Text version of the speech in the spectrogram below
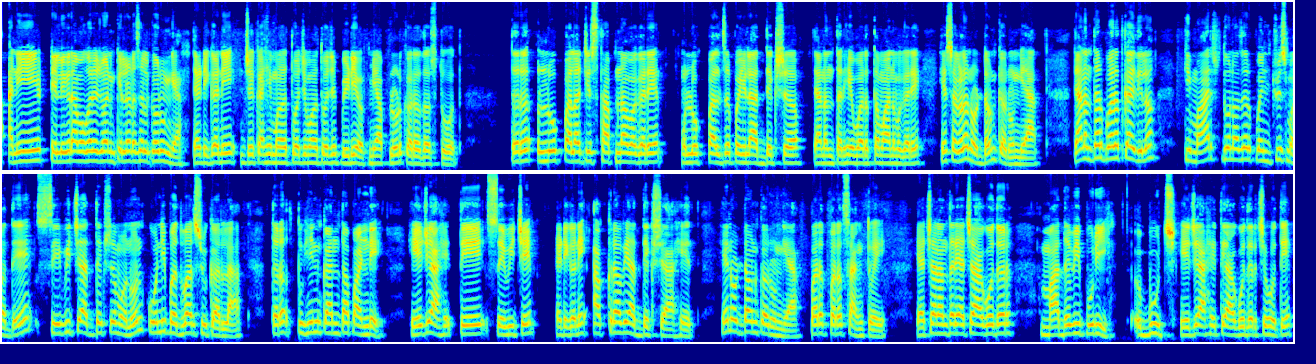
आणि टेलिग्राम वगैरे जॉईन केलं नसेल करून घ्या. त्या ठिकाणी जे काही महत्त्वाचे महत्त्वाचे पी डी एफ मी अपलोड करत असतो तर लोकपालाची स्थापना वगैरे लोकपालचं पहिलं अध्यक्ष त्यानंतर हे वर्तमान वगैरे हे सगळं नोट डाऊन करून घ्या. त्यानंतर परत काय दिलं? की मार्च दोन हजार पंचवीसमध्ये सेबीचे अध्यक्ष म्हणून कोणी पदभार स्वीकारला? तर तुहिनकांता पांडे. हे जे आहेत ते सेबीचे या ठिकाणी अकरावे अध्यक्ष आहेत. हे नोट डाऊन करून घ्या. परत परत सांगतोय. याच्यानंतर याच्या अगोदर माधवीपुरी बुच हे जे आहे ते अगोदरचे होते.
